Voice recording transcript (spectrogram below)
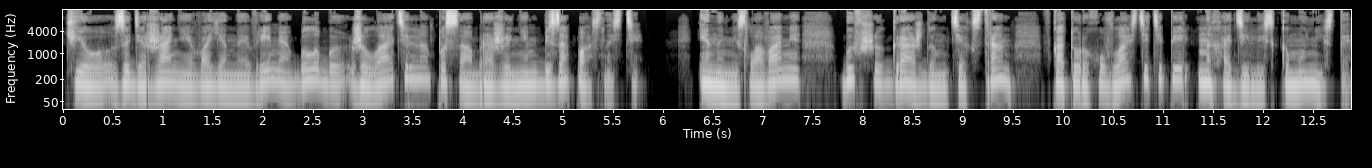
чье задержание в военное время было бы желательно по соображениям безопасности. Иными словами, бывших граждан тех стран, в которых у власти теперь находились коммунисты.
